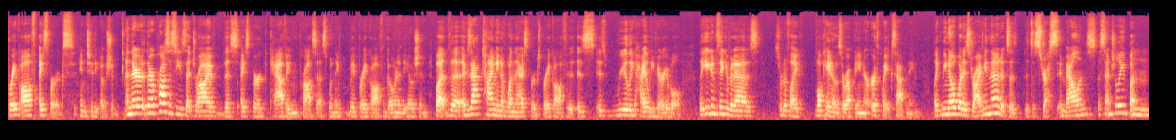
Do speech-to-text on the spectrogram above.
break off icebergs into the ocean. And there there are processes that drive this iceberg calving process when they, they break off and go into the ocean. But the exact timing of when the icebergs break off is is really highly variable. Like you can think of it as sort of like volcanoes erupting or earthquakes happening like we know what is driving that it's a it's a stress imbalance essentially but mm-hmm.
